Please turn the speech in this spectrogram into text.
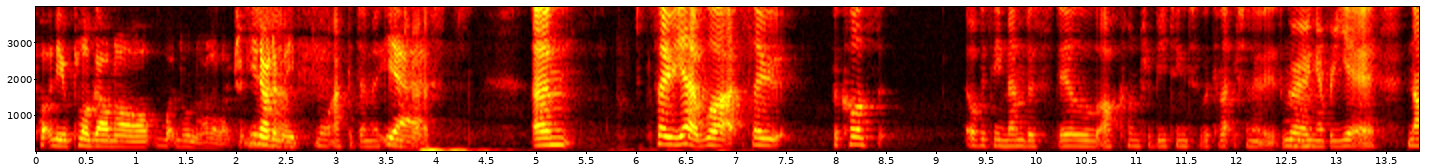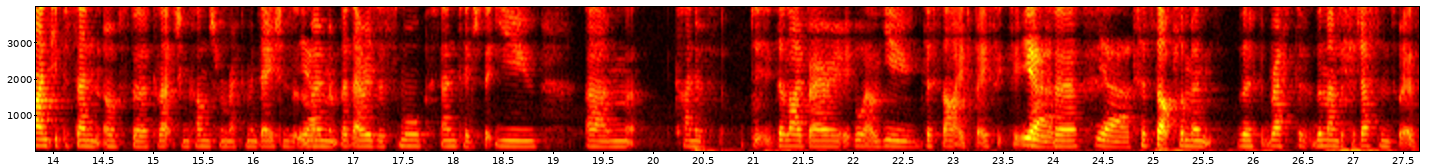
put a new plug on or well, not electric. You know what I mean? More academic Yeah. interests. Um. So yeah, well, so because obviously members still are contributing to the collection and Mm-hmm. it's growing every year. Ninety percent of the collection comes from recommendations at the Yeah. moment, but there is a small percentage that you um kind of do, the library well you decide basically Yeah. what to Yeah. to supplement the rest of the member suggestions with.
